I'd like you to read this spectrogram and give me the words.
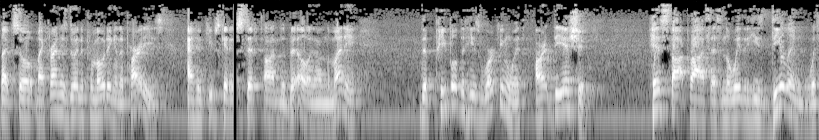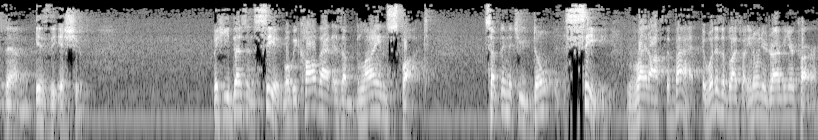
like so, my friend who's doing the promoting and the parties, and who keeps getting stiffed on the bill and on the money, the people that he's working with aren't the issue. His thought process and the way that he's dealing with them is the issue. But he doesn't see it. What we call that is a blind spot. Something that you don't see right off the bat. What is a blind spot? You know, when you're driving your car,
